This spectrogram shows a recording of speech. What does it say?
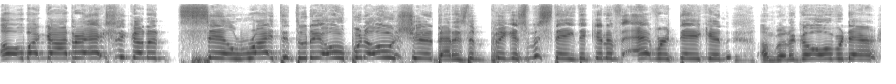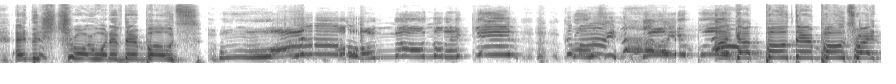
Oh my god, they're actually gonna sail right into the open ocean. That is the biggest mistake they could have ever taken. I'm gonna go over there and destroy one of their boats. What? Oh no, not again! Rosie, no, your boat! I got both their boats right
